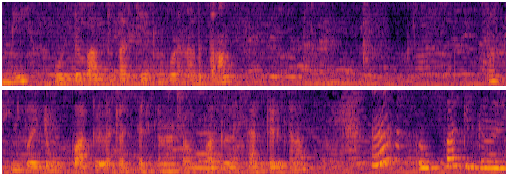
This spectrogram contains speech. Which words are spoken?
ഇനി പോയിട്ട് ബാക്കി പർച്ചേസും കൂടെ നടത്തണം. അപ്പം ഇനി പോയിട്ട് ഉപ്പാക്കുള്ള ഡ്രസ്സ് എടുക്കണം കേട്ടോ. ഉപ്പാക്കുള്ള ഷർട്ട് എടുക്കണം. ഉപ്പാക്ക് എടുക്കുന്നത്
